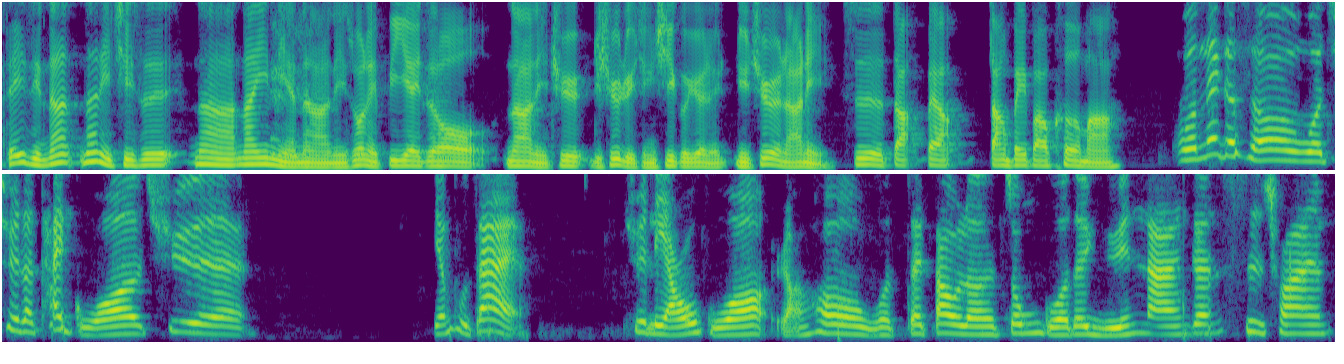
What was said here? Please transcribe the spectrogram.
Daisy，那那你其实那那一年呢？你说你毕业之后，那你去你去旅行七个月，你你去了哪里？是当背当背包客吗？我那个时候我去了泰国，去柬埔寨，去辽国，然后我再到了中国的云南跟四川，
